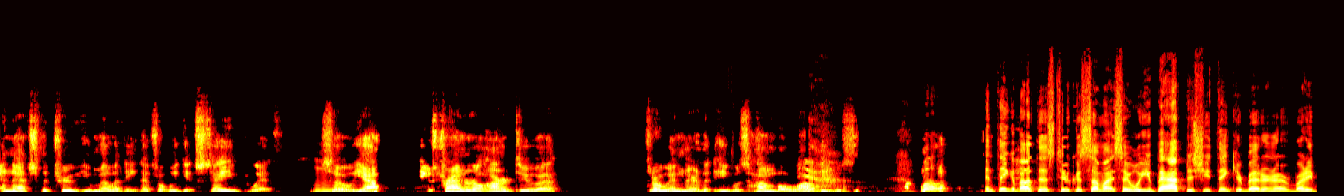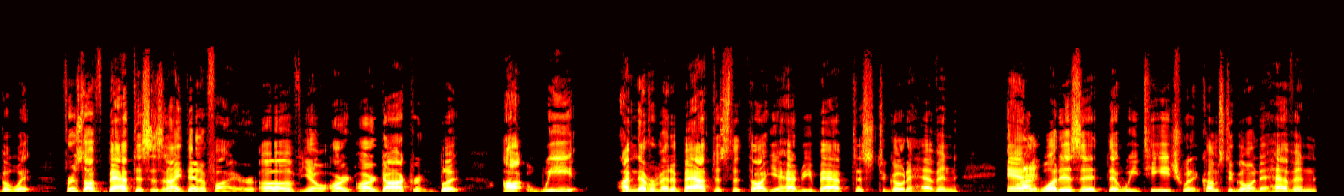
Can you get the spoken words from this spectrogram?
And that's the true humility. That's what we get saved with. Mm. So, yeah, he was trying real hard to uh, throw in there that he was humble while yeah. he was. well, and think about this too, because some might say, well, you Baptists, you think you're better than everybody. But what, first off, Baptist is an identifier of, you know, our, our doctrine. But uh, we, I've never met a Baptist that thought you had to be Baptist to go to heaven. And right. what is it that we teach when it comes to going to heaven?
